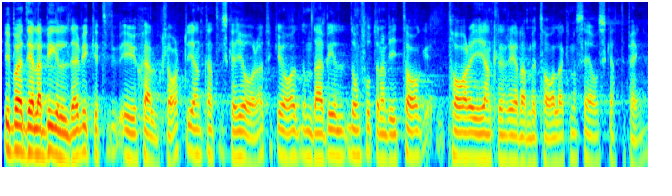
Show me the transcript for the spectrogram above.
Vi börjar dela bilder, vilket är ju självklart egentligen att vi ska göra, tycker jag. De, där bild, de fotona vi tag, tar är egentligen redan betalda kan man säga av skattepengar.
